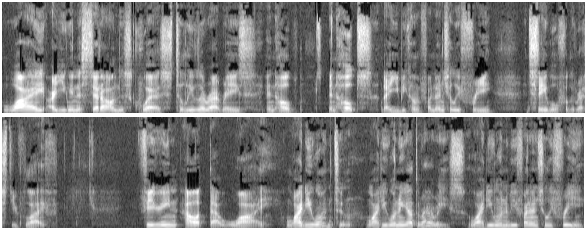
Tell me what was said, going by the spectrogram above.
Why are you going to set out on this quest to leave the rat race in hope in hopes that you become financially free and stable for the rest of your life? Figuring out that why. Why do you want to? Why do you want to get out of the rat race? Why do you want to be financially free?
